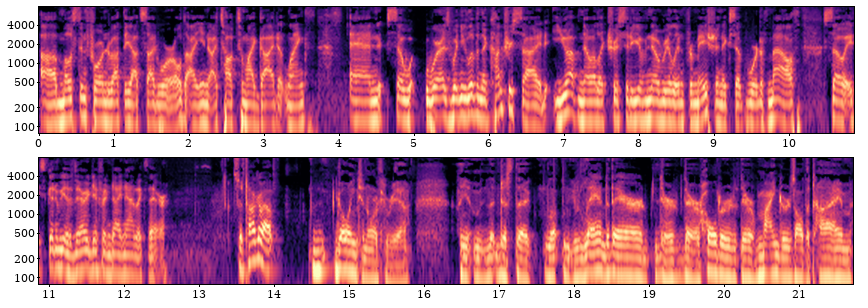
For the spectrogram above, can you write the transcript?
uh, most informed about the outside world. I, you know, I talked to my guide at length. And so, whereas when you live in the countryside, you have no electricity, you have no real information except word of mouth. So it's going to be a very different dynamic there. So talk about going to North Korea. Just the land there, they're they're holders, they're minders all the time.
